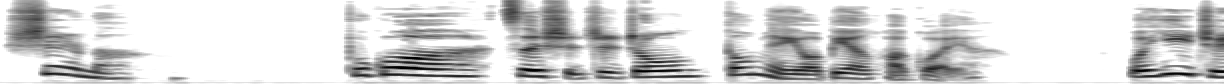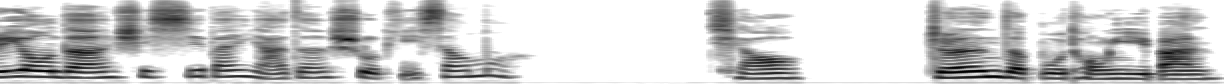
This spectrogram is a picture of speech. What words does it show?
是吗？不过自始至终都没有变化过呀，我一直用的是西班牙的树皮香墨。瞧，真的不同一般，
